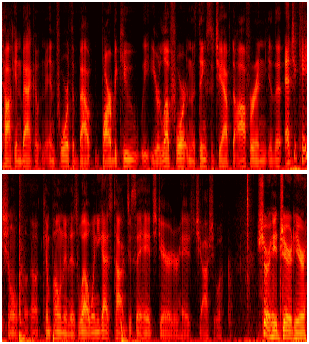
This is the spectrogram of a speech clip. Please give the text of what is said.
talking back and forth about barbecue, your love for it, and the things that you have to offer, and the educational uh, component as well. When you guys talk, just say, hey, it's Jared or hey, it's Joshua. Sure. Hey, Jared here.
